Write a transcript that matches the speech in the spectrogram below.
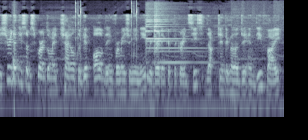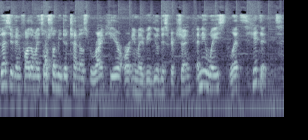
Be sure that you subscribe to my channel to get all of the information you need regarding cryptocurrencies, blockchain technology, and DeFi. Plus, you can follow my social media channels right here or in my video description. Anyways, let's hit it!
